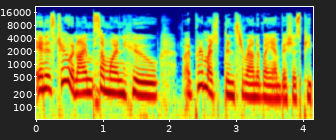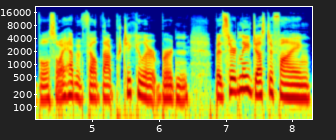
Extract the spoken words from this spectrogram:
And it's true. And I'm someone who I've pretty much been surrounded by ambitious people, so I haven't felt that particular burden. But certainly justifying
